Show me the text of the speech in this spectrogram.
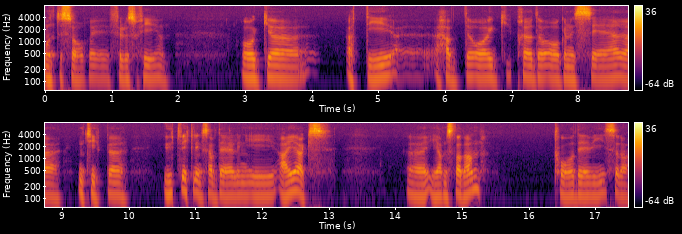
Montessori-filosofien. Og at de hadde òg prøvd å organisere en type utviklingsavdeling i Ajax i Amsterdam på det viset, da,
